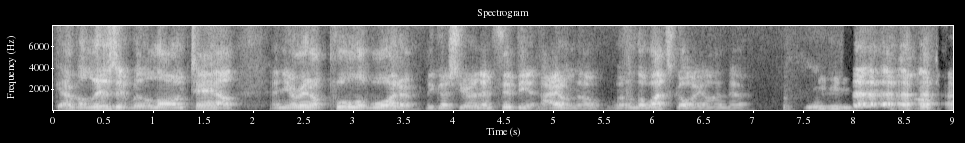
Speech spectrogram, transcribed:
could have a lizard with a long tail, and you're in a pool of water because you're an amphibian. I don't know. I don't know what's going on there. Mm-hmm.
